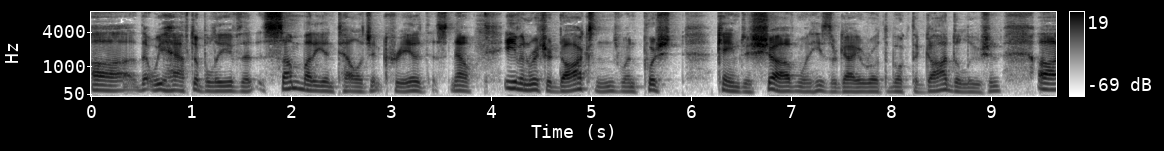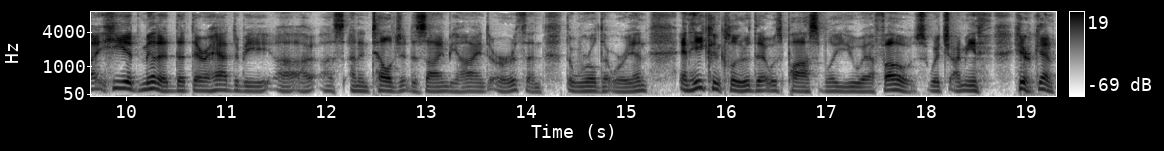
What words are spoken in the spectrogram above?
uh, that we have to believe that somebody intelligent created this. Now, even Richard Dawkins, when push came to shove, when he's the guy who wrote the book, The God Delusion, uh, he admitted that there had to be uh, a, an intelligent design behind Earth and the world that we're in, and he concluded that it was possibly UFOs. Which I mean, here again,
